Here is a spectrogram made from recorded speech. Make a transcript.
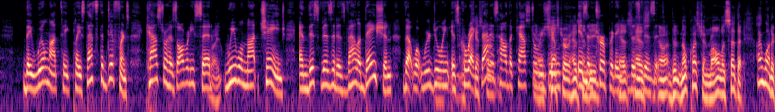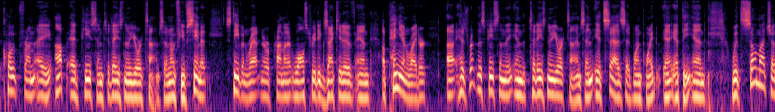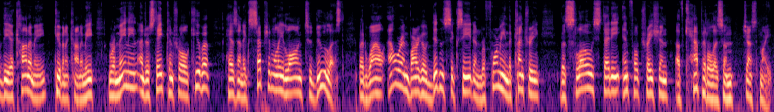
they will not take place. That's the difference. Castro has already said Right. we will not change, and this visit is validation that what we're doing is correct. that Castro- is how the Castro Yeah, regime Castro is interpreting has- this has- visit. uh, no question, Raul has said that. I want to quote from a op-ed piece in today's New York Times. I don't know if you've seen it. Steven Rattner, a prominent Wall Street executive and opinion writer, uh, has written this piece in the in the, today's New York Times, and it says at one point at the end, with so much of the economy, Cuban economy, remaining under state control, Cuba has an exceptionally long to-do list. But while our embargo didn't succeed in reforming the country, the slow, steady infiltration of capitalism just might.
